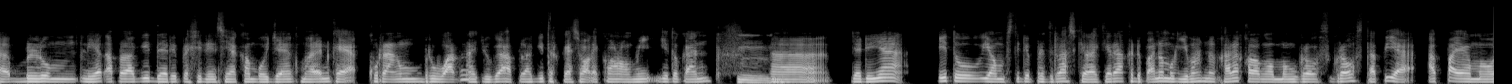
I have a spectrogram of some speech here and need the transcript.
eh, belum lihat apalagi dari presidensinya Kamboja yang kemarin kayak kurang berwarna juga apalagi terkait soal ekonomi gitu kan Hmm. Eh, jadinya itu yang mesti diperjelas kira-kira ke depannya mau gimana karena kalau ngomong growth growth tapi ya apa yang mau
